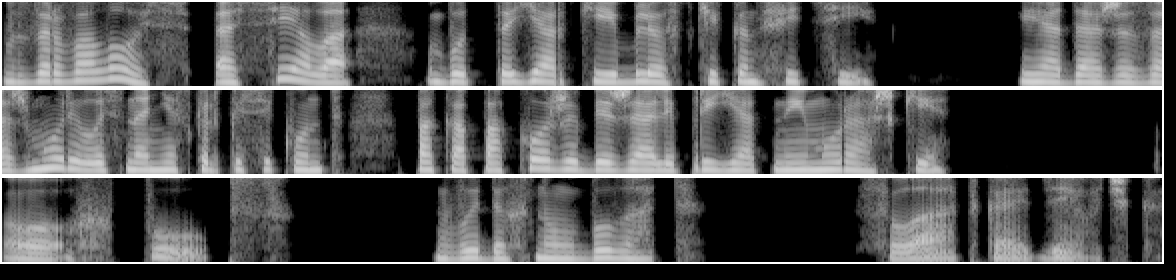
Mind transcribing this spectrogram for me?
взорвалось, осело, будто яркие блестки конфетти. Я даже зажмурилась на несколько секунд, пока по коже бежали приятные мурашки. «Ох, пупс!» — выдохнул Булат. Сладкая девочка.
